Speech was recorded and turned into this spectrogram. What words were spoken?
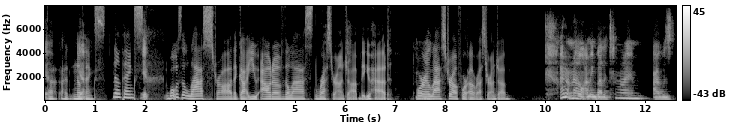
Yeah. Uh, uh, no yeah. thanks. No thanks. Yeah. What was the last straw that got you out of the last restaurant job that you had? Or mm-hmm. a last straw for a restaurant job? I don't know. I mean, by the time I was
